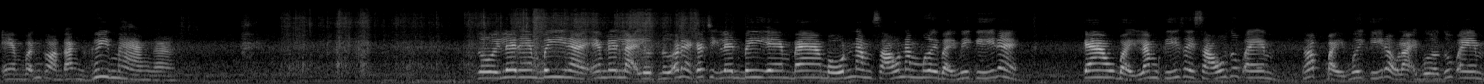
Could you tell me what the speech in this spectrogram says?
Em vẫn còn đang ghim hàng à. Rồi lên em bi này Em lên lại lượt nữa này. Các chị lên bi em 3, 4, 5, 6, 50, 70kg này. Cao 75kg size 6 giúp em Thấp 70kg đổ lại vừa giúp em.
